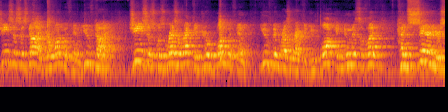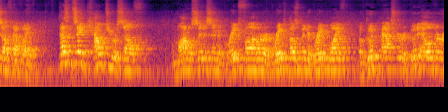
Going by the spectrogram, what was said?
Jesus has died. You're one with him. You've died. Jesus was resurrected. You're one with him. You've been resurrected. You walk in newness of life. Consider yourself that way. Doesn't say count yourself a model citizen, a great father, a great husband, a great wife, a good pastor, a good elder.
